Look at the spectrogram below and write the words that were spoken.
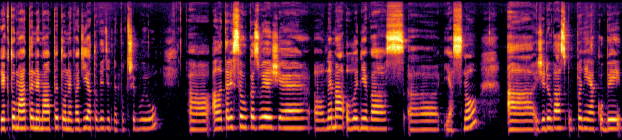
jak to máte, nemáte, to nevadí, já to vědět nepotřebuju. Uh, ale tady se ukazuje, že uh, nemá ohledně vás uh, jasno a že do vás úplně jakoby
